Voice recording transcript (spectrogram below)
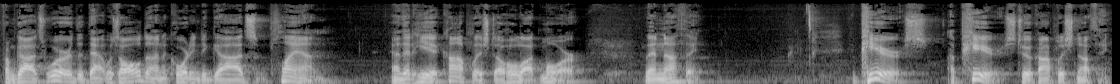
from God's Word that that was all done according to God's plan and that he accomplished a whole lot more than nothing. Appears, appears to accomplish nothing.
